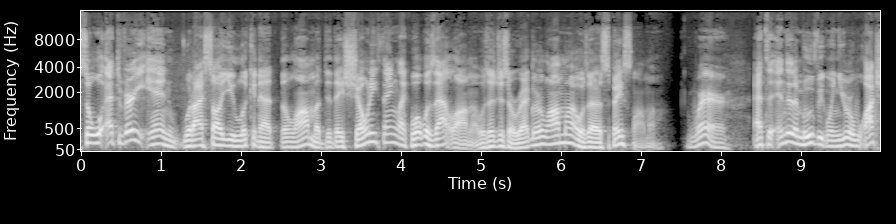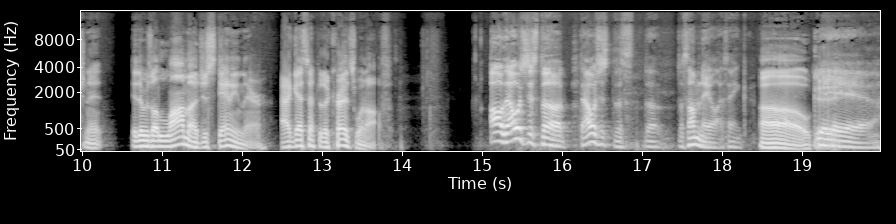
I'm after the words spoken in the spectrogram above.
So at the very end, when I saw you looking at the llama, did they show anything? Like, what was that llama? Was it just a regular llama, or was that a space llama? Where? At the end of the movie, when you were watching it, there was a llama just standing there. I guess after the credits went off. Oh, that was just the that was just the the, the thumbnail, I think. Oh, okay. Yeah, yeah, yeah, yeah.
